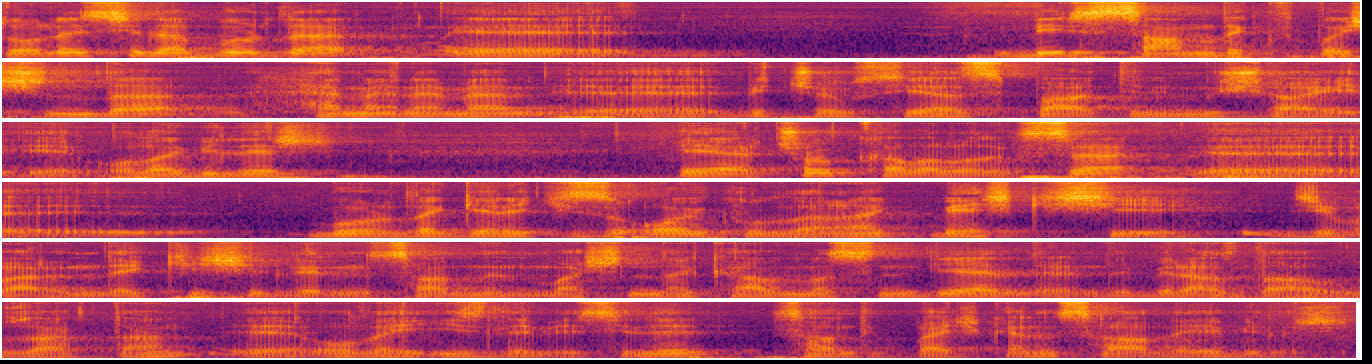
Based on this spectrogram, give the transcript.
Dolayısıyla burada e, bir sandık başında hemen hemen e, birçok siyasi partinin müşahidi olabilir. Eğer çok kalabalıksa e, burada gerekirse oy kullanarak 5 kişi civarında kişilerin sandığın başında kalmasını diğerlerinde biraz daha uzaktan e, olayı izlemesini sandık başkanı sağlayabilir.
